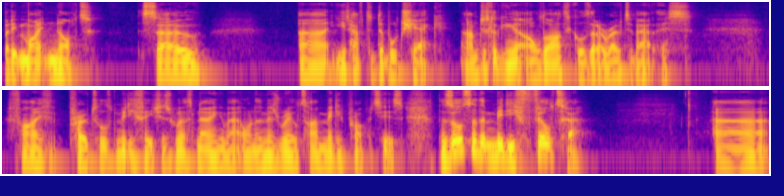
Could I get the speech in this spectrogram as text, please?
but it might not. So uh, you'd have to double check. I'm just looking at old articles that I wrote about this. Five Pro Tools MIDI features worth knowing about. One of them is real time MIDI properties. There's also the MIDI filter uh,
